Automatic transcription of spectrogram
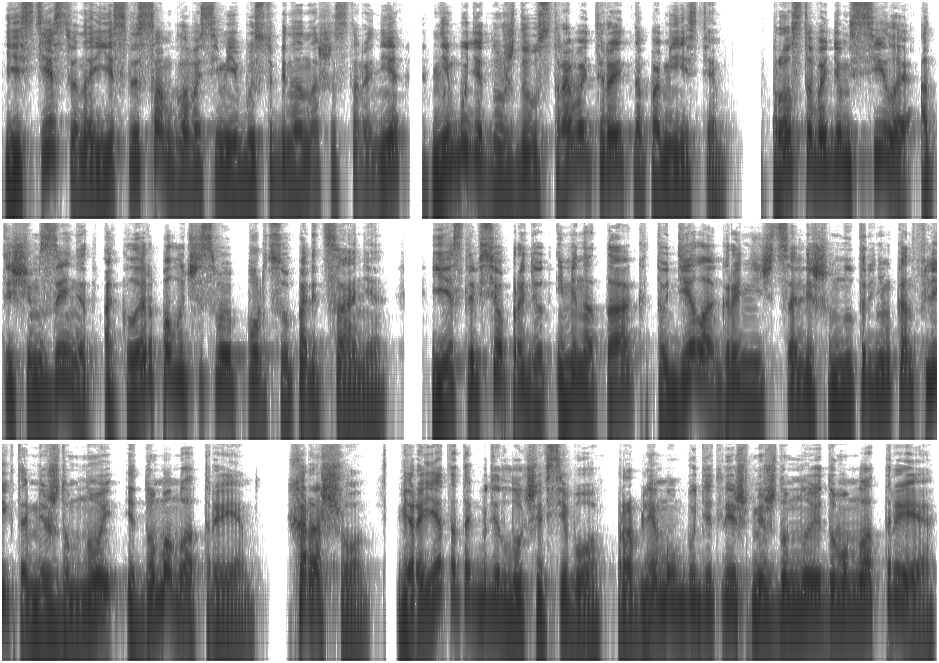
Естественно, если сам глава семьи выступит на нашей стороне, не будет нужды устраивать рейд на поместье. Просто войдем силой, отыщем Зенит, а Клэр получит свою порцию порицания. Если все пройдет именно так, то дело ограничится лишь внутренним конфликтом между мной и домом Латрея. Хорошо. Вероятно, так будет лучше всего. Проблема будет лишь между мной и домом Латрея,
